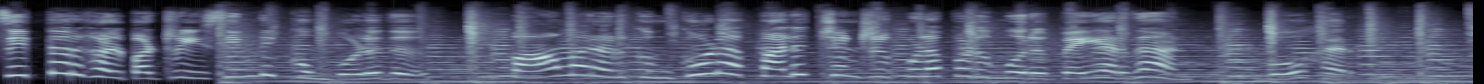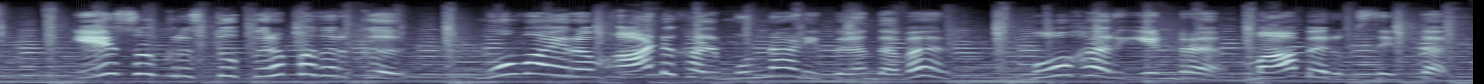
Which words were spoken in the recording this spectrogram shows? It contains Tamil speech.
சித்தர்கள் பற்றி சிந்திக்கும் பொழுது பாமரருக்கும் கூட பளிச்சென்று புலப்படும் ஒரு பெயர்தான் போகர். இயேசு கிறிஸ்து பிறப்பதற்கு மூவாயிரம் ஆண்டுகள் முன்னாடி பிறந்தவர் போகர் என்ற மாபெரும் சித்தர்.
